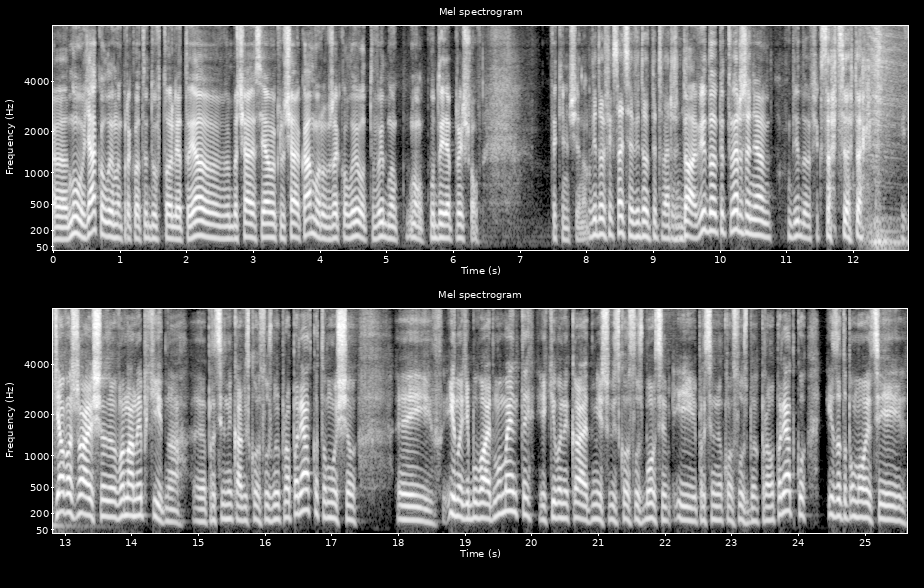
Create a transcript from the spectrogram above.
Е, ну, я коли, наприклад, іду в туалет, то я вибачаюсь, я виключаю камеру вже коли от видно, ну, куди я прийшов. Таким чином. Відеофіксація, відеопідтвердження. Да, відеопідтвердження, відеофіксація, так. Я вважаю, що вона необхідна е, працівника військової служби правопорядку, тому що е, іноді бувають моменти, які виникають між військовослужбовцем і працівником служби правопорядку, і за допомогою цієї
